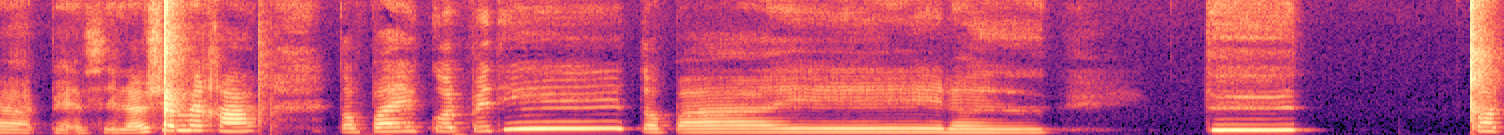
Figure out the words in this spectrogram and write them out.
หัสแผ่นเสร็จแล้วใช่ไหมคะ ต่อไปกดไปที่ต่อไปเลยตืดกด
